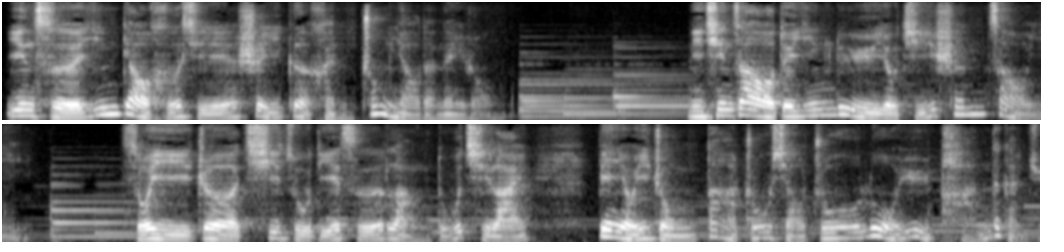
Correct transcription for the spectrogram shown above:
因此音调和谐是一个很重要的内容。李清照对音律有极深造诣，所以这七组叠词朗读起来。便有一种大珠小珠落玉盘的感觉，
